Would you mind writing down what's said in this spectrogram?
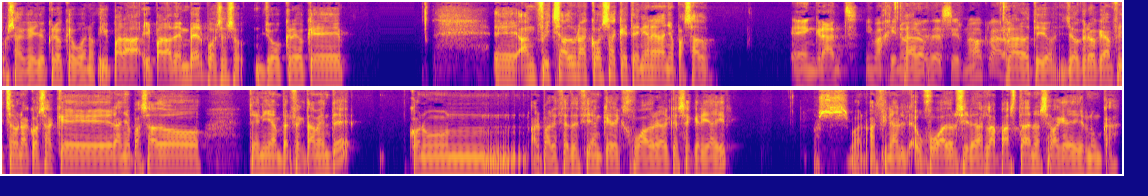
O sea que yo creo que bueno. Y para, y para Denver, pues eso, yo creo que eh, han fichado una cosa que tenían el año pasado. En Grant, imagino claro. que decir, ¿no? Claro. claro, tío. Yo creo que han fichado una cosa que el año pasado tenían perfectamente. Con un. Al parecer decían que el jugador era el que se quería ir. Pues bueno, al final, un jugador, si le das la pasta, no se va a querer ir nunca.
